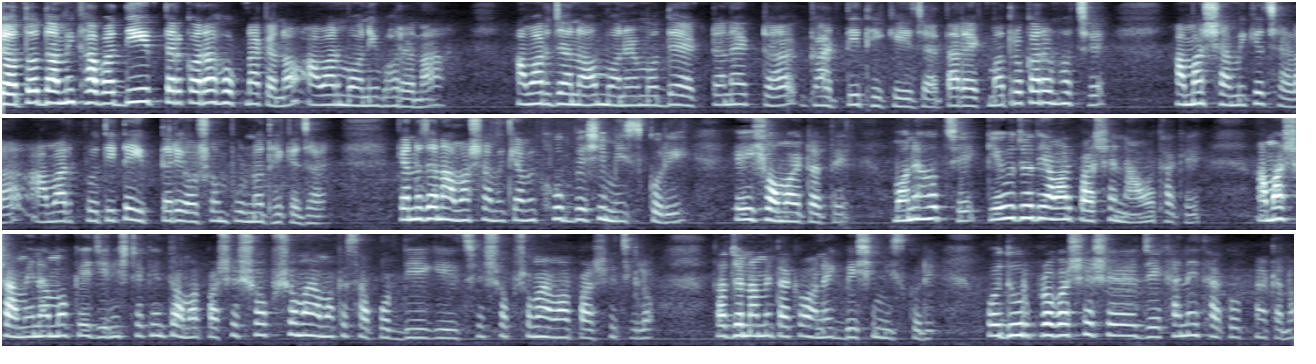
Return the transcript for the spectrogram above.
যত দামি খাবার দিয়ে ইফতার করা হোক না কেন, আমার মনই ভরে না। আমার যেন মনের মধ্যে একটা না একটা ঘাটতি থেকেই যায়। তার একমাত্র কারণ হচ্ছে, আমার স্বামীকে ছাড়া আমার প্রতিটা ইফতারই অসম্পূর্ণ থেকে যায়। কেন যেন আমার স্বামীকে আমি খুব বেশি মিস করি এই সময়টাতে। মনে হচ্ছে কেউ যদি আমার পাশে নাও থাকে, আমার স্বামী নামক এই জিনিসটা কিন্তু আমার পাশে সব সময় আমাকে সাপোর্ট দিয়ে গিয়েছে সব সময় আমার পাশে ছিল। তার জন্য আমি তাকে অনেক বেশি মিস করি। ওই দূর প্রবাসে সে যেখানেই থাকুক না কেন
